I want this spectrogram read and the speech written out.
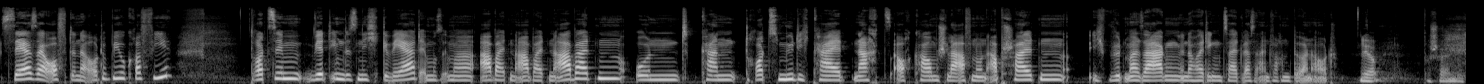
sehr, sehr oft in der Autobiografie. Trotzdem wird ihm das nicht gewährt. Er muss immer arbeiten, arbeiten, arbeiten und kann trotz Müdigkeit nachts auch kaum schlafen und abschalten ich würde mal sagen, in der heutigen Zeit wäre es einfach ein Burnout. Ja, wahrscheinlich.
